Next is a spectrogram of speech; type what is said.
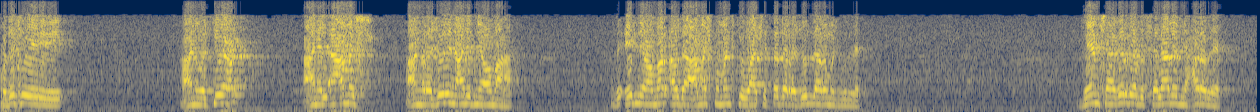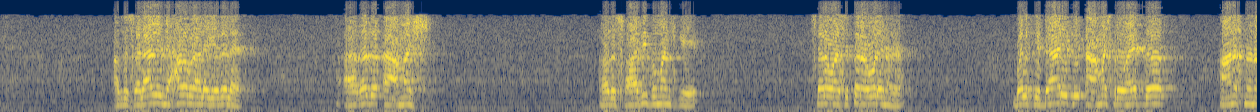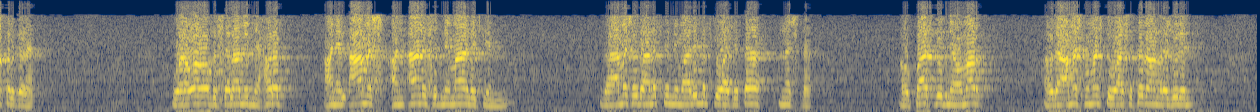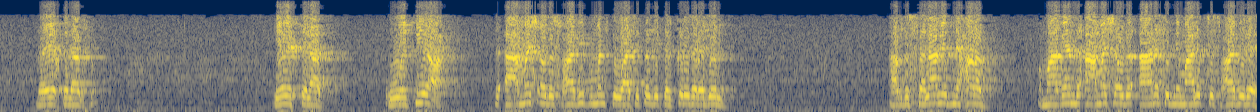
قدسی ویری عن وکیع عن الاعمش عن رجل عن ابن عمر د ابن عمر او د عمش په منځ کې واسطه د رجل لغه مجهول ده زم شاګرد عبد السلام ابن حرب ده عبد السلام ابن حرب را لګیدل هغه د اعمش او د صحابي په منځ کې سره واسطه راوړې نه ده بلکې داري کې اعمش روایت ده انس نه نقل کړه ورواه عبد السلام بن حرب عن الاعمش عن انس بن مالك دا اعمش د انس بن مالک مت کې واسطه نشته او پاس ابن عمر او د عمش په منځ کې واسطه ده ان رجل دا اختلاف شو یو اختلاف وکیع د اعمش او د صحابي په منځ کې واسطه ذکر کړی د رجل عبد السلام ابن حرب وما بين د اعمش او د انس ابن مالک چې صحابي ده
